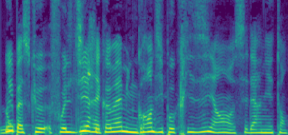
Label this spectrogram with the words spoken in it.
Oui, parce que faut le dire, il y a quand même une grande hypocrisie hein, ces derniers temps.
